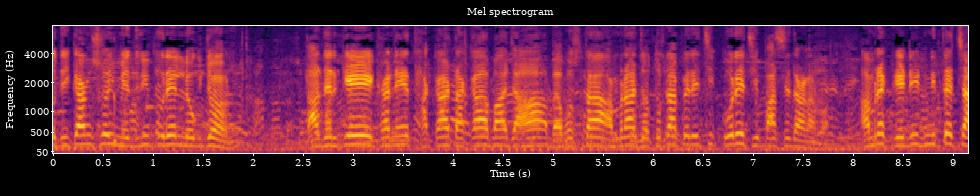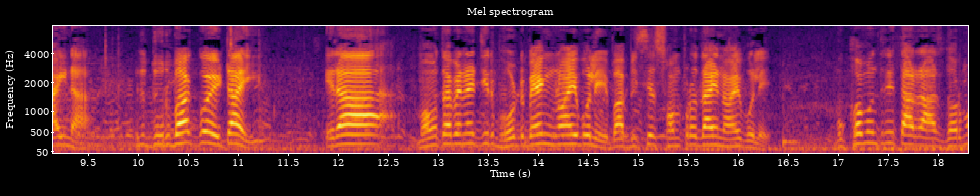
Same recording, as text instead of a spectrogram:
অধিকাংশই মেদিনীপুরের লোকজন তাদেরকে এখানে থাকা টাকা বা যা ব্যবস্থা আমরা যতটা পেরেছি করেছি পাশে দাঁড়ানো। আমরা ক্রেডিট নিতে চাই না কিন্তু দুর্ভাগ্য এটাই এরা মমতা ব্যানার্জির ভোট ব্যাংক নয় বলে বা বিশেষ সম্প্রদায় নয় বলে মুখ্যমন্ত্রী তার রাজধর্ম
